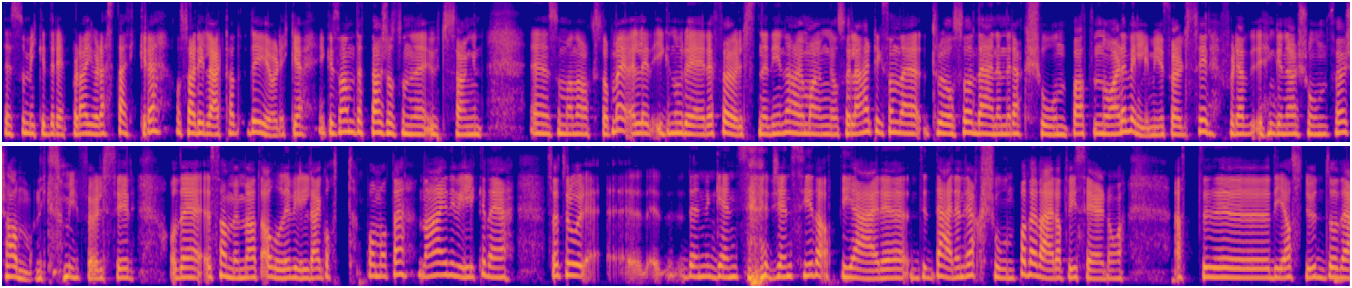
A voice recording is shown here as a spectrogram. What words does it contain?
det som ikke dreper deg, gjør deg sterkere. Og så har de lært at det gjør det ikke. ikke sant? Dette er sånne utsagn eh, som man har vokst opp med. Eller ignorere følelsene dine, har jo mange også lært. ikke sant? Jeg tror også det er en reaksjon på at nå er det veldig mye følelser. fordi generasjonen før så hadde man ikke så mye følelser. Og det samme med at alle vil deg godt, på en måte. Nei, de vil ikke det. Så jeg tror eh, den Gen, Z, at de er, eh, det er en reaksjon på det der at vi ser nå at eh, de har snudd, og det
